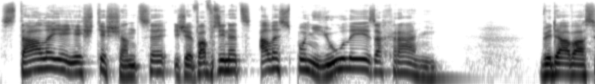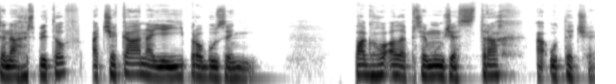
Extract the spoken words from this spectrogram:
Stále je ještě šance, že Vavřinec alespoň Julii zachrání. Vydává se na hřbitov a čeká na její probuzení. Pak ho ale přemůže strach a uteče.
